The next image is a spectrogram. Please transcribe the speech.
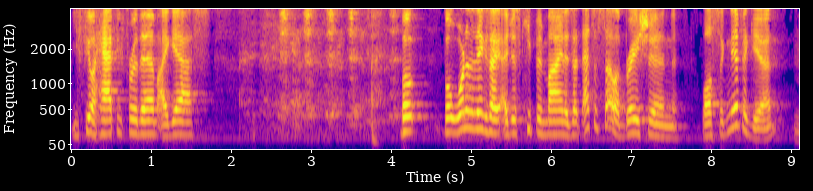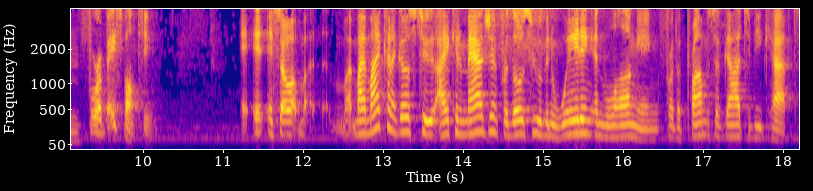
you feel happy for them, I guess. but, but one of the things I, I just keep in mind is that that's a celebration, while significant, for a baseball team. And so my mind kind of goes to I can imagine for those who have been waiting and longing for the promise of God to be kept,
